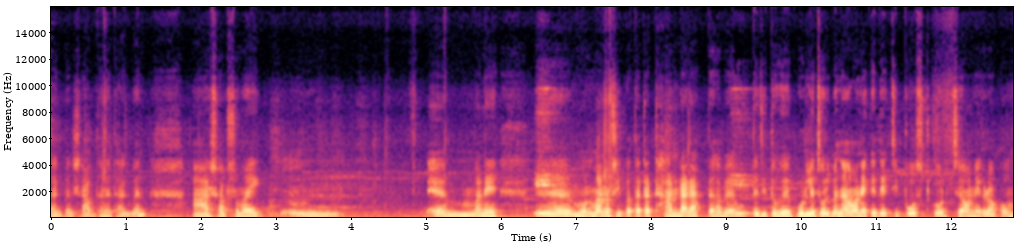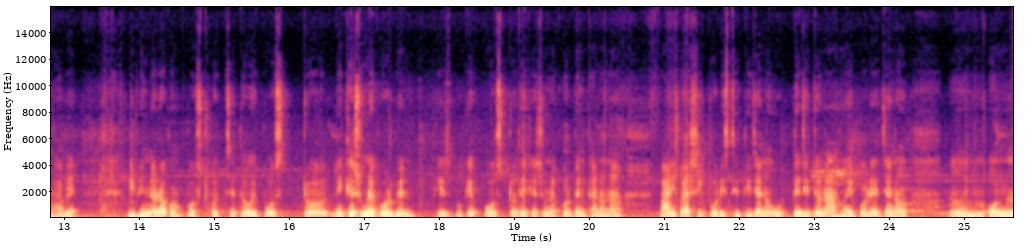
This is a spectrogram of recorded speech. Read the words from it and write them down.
থাকবেন, সাবধানে থাকবেন। আর সবসময় মানে মন মানসিকতাটা ঠান্ডা রাখতে হবে, উত্তেজিত হয়ে পড়লে চলবে না। অনেকে দেখছি পোস্ট করছে অনেক রকমভাবে, বিভিন্ন রকম পোস্ট করছে। তো ওই পোস্টও দেখে শুনে করবেন, ফেসবুকে পোস্টও দেখে শুনে করবেন। কেননা, পারিপার্শ্বিক পরিস্থিতি যেন উত্তেজিত না হয়ে পড়ে, যেন অন্য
